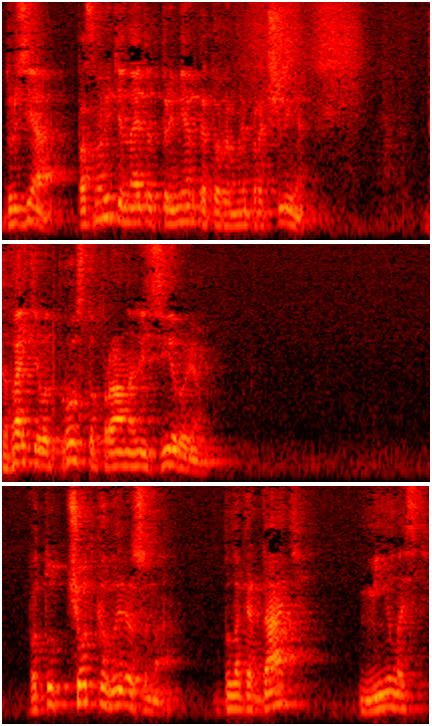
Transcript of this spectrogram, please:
Друзья, посмотрите на этот пример, который мы прочли. Давайте вот просто проанализируем. Вот тут четко выражено благодать, милость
